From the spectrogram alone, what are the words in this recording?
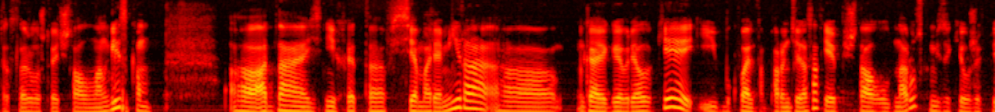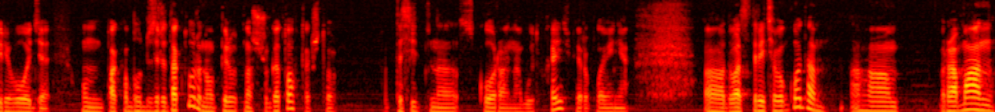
так сложилось, что я читал на английском. А, одна из них это «Все моря мира» а, Гая Гавриэл Ке, и буквально пару недель назад я ее читал на русском языке уже в переводе. Он пока был без редактуры, но перевод наш уже готов, так что относительно скоро она будет выходить в первой половине 23 а, года. Роман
